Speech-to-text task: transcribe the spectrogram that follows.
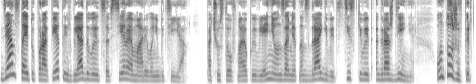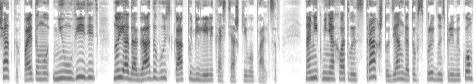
Диан стоит у парапета и вглядывается в серое марево небытия. Почувствовав мое появление, он заметно вздрагивает, стискивает ограждение. Он тоже в перчатках, поэтому не увидеть, но я догадываюсь, как побелели костяшки его пальцев. На миг меня охватывает страх, что Диан готов спрыгнуть прямиком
